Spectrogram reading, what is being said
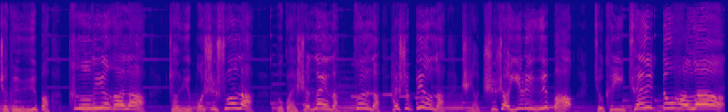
这个鱼宝可厉害了！章鱼博士说了，不管是累了、困了还是病了，只要吃上一粒鱼宝，就可以全都好了。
